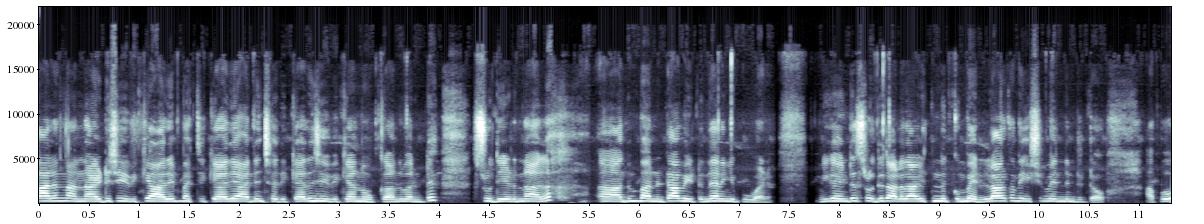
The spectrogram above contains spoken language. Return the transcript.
കാലം നന്നായിട്ട് ജീവിക്കുക ആരെയും പറ്റിക്കാതെ ആരെയും ചതിക്കാതെ ജീവിക്കാൻ നോക്കുക എന്ന് പറഞ്ഞിട്ട് ശ്രുതിയുടെ ആൾ അതും പറഞ്ഞിട്ട് ആ വീട്ടിൽ നിന്ന് ഇറങ്ങി പോവാണ്. ഈ കഴിഞ്ഞിട്ട് ശ്രുതി തല താഴ്ത്തി നിൽക്കുമ്പോൾ എല്ലാവർക്കും ദേഷ്യം വരുന്നുണ്ട് കേട്ടോ അപ്പോൾ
